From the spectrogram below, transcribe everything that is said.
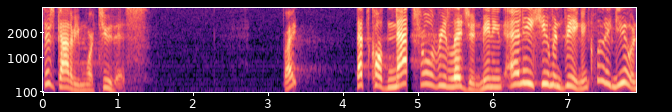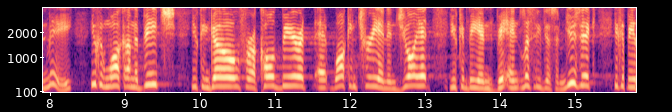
there's got to be more to this. Right? That's called natural religion, meaning any human being, including you and me, you can walk on the beach, you can go for a cold beer at, at Walking Tree and enjoy it, you can be in, in, listening to some music, you could be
